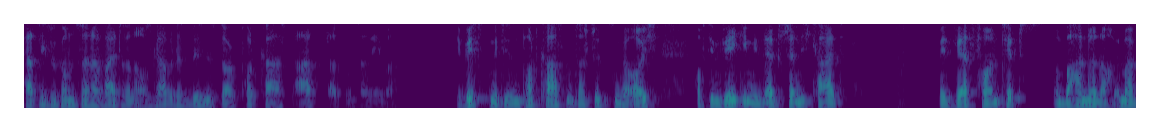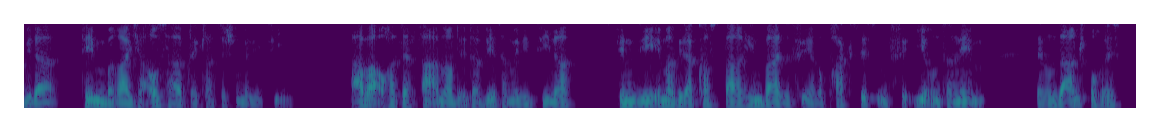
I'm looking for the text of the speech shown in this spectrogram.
Herzlich willkommen zu einer weiteren Ausgabe des Business Dog Podcast Arzt als Unternehmer. Ihr wisst, mit diesem Podcast unterstützen wir euch auf dem Weg in die Selbstständigkeit mit wertvollen Tipps und behandeln auch immer wieder Themenbereiche außerhalb der klassischen Medizin. Aber auch als erfahrener und etablierter Mediziner finden Sie immer wieder kostbare Hinweise für Ihre Praxis und für Ihr Unternehmen. Denn unser Anspruch ist,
